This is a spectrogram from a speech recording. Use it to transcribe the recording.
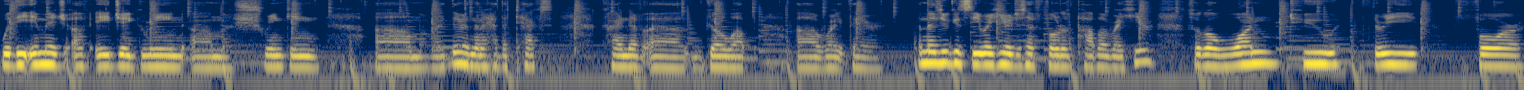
with the image of AJ Green um, shrinking um, right there, and then I had the text kind of uh, go up uh, right there. And as you can see right here, just have photos pop up right here. So go one, two, three, four,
